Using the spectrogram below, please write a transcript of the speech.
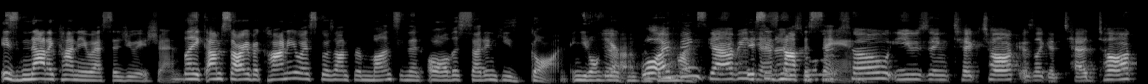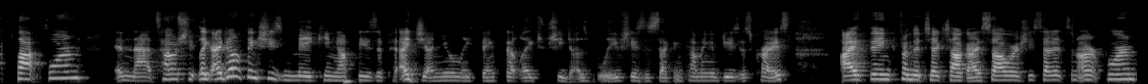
is not a Kanye West situation. Like, I'm sorry, but Kanye West goes on for months and then all of a sudden he's gone and you don't hear from him. Well, I months. think Gabbie This is Hanna not the same. So using TikTok as like a TED Talk platform, and that's how she like. I don't think she's making up these. I genuinely think that like she does believe she's the second coming of Jesus Christ. I think from the TikTok I saw where she said it's an art form.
